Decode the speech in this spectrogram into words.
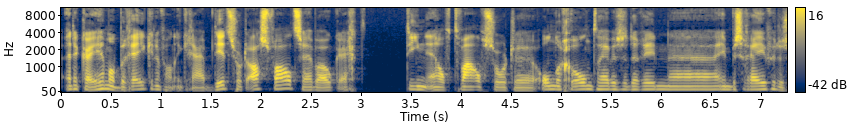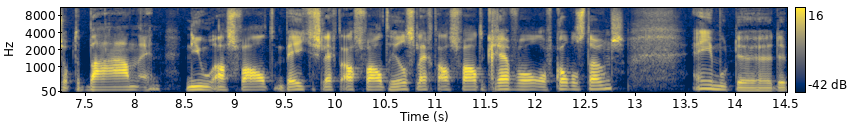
En dan kan je helemaal berekenen van ik rij dit soort asfalt. Ze hebben ook echt 10, 11, 12 soorten ondergrond hebben ze erin eh, in beschreven. Dus op de baan en nieuw asfalt, een beetje slecht asfalt, heel slecht asfalt, gravel of cobblestones. En je moet de, de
